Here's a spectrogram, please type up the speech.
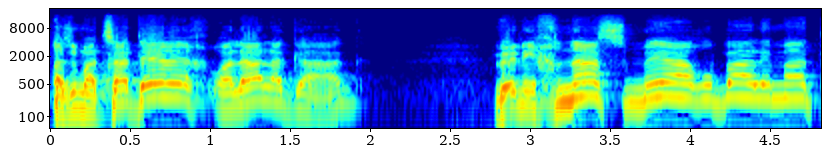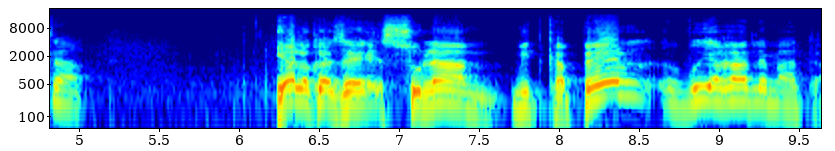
אז הוא מצא דרך, הוא עלה על הגג, ונכנס מהערובה למטה. היה לו כזה סולם מתקפל, והוא ירד למטה.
